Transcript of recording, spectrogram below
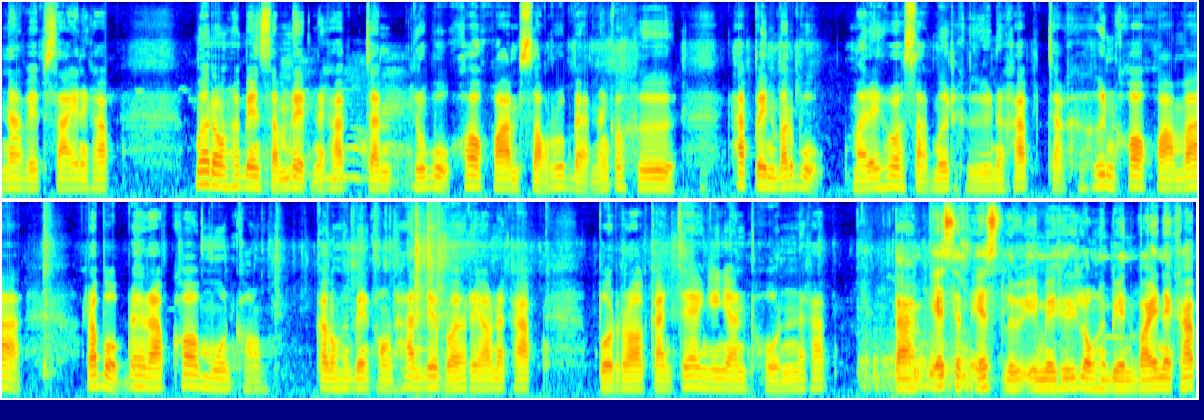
หน้าเว็บไซต์นะครับ เมื่อลงทะเบียนสำเร็จนะครับจะระบุข้อความ 2 รูปแบบนั้นก็คือ ถ้าเป็นระบุหมายเลขโทรศัพท์มือถือนะครับ จะขึ้นข้อความว่าระบบได้รับข้อมูลของการลงทะเบียนของท่านเรียบร้อยแล้วนะครับโปรดรอการแจ้งยืนยันผลนะครับ ตาม SMS หรืออีเมลที่ลงทะเบียนไว้นะครับ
